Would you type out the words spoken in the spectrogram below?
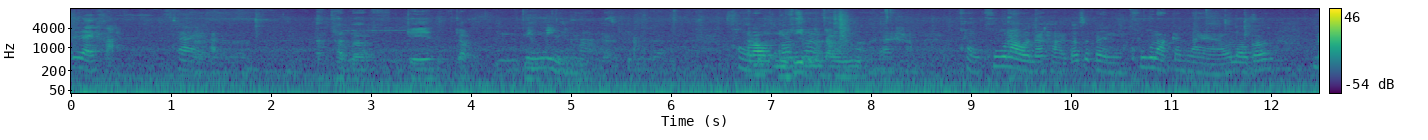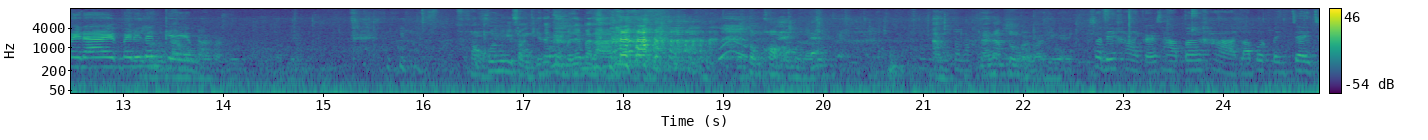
เรื่อยๆค่ะ ใช่ค่ะอะถัดมาเกตกับหนิงๆค่ะะของเราหนูก็ที่จะเป็นกลางลูกได้ค่ะของคู่เรานะคะก็จะเป็นคู่รักกันแล้ว เราก็ไม่ได้ไม่ได้เล่นเกมสองคนมีอยู่ฝั่งที่ได้กันไม่ได้บาลานซ์ตรงขอบไปหมดแล้วลูกอะแนะนำตัวก่อนว่ายังไง สวัสดีค่ะเกรซฮาร์เปอร์ค่ะ รับบทเป็นเจเจ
